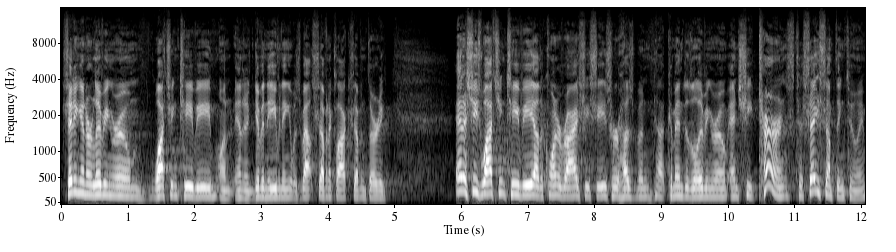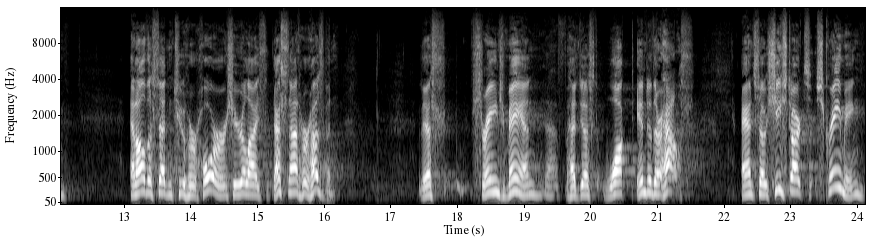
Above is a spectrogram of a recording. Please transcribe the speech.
sitting in her living room watching TV on, in a given evening. It was about 7 o'clock, 7.30. And as she's watching TV, out of the corner of her eye, she sees her husband uh, come into the living room, and she turns to say something to him. And all of a sudden, to her horror, she realized that's not her husband. This strange man uh, had just walked into their house. And so she starts screaming,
